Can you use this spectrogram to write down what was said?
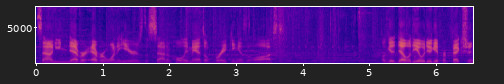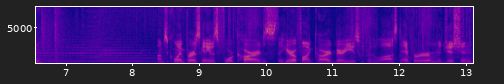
Sound you never ever want to hear is the sound of Holy Mantle breaking as a lost. I'll get a devil deal. We do get perfection. Mom's coin purse is going to give us four cards. The Hierophant card, very useful for the Lost. Emperor, Magician,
